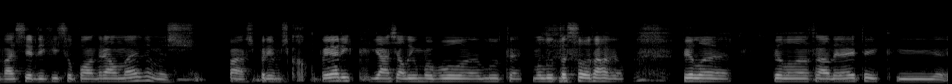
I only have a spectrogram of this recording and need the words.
vai ser difícil para o André Almeida, mas pá, esperemos que recupere e que haja ali uma boa luta, uma luta saudável pela, pela lateral direita e que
